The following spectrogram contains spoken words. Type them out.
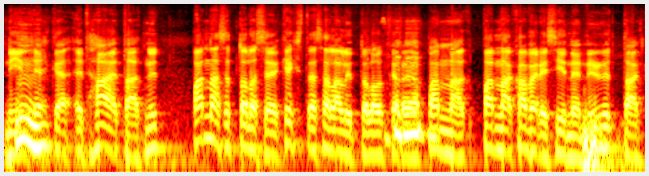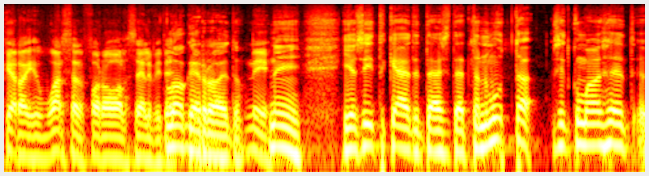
Niin mm. ehkä, että haetaan, että nyt pannaan se tuollaiseen, keksitään salaliittolokero ja pannaan, pannaan kaveri sinne, niin nyt tää on kerran once and for all selvitetty. Lokeroitu. Niin. niin. Ja sitten käytetään sitä, että no mutta sitten kun mä olisin, että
